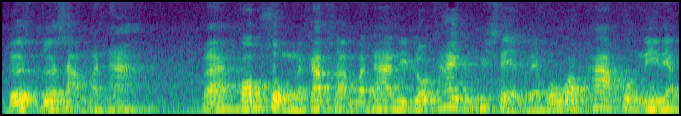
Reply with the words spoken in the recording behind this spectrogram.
เหลือเหลือสามพันห้านะพร้อมส่งนะครับสามพันห้านี่ลดให้เป็นพิเศษเลยเพราะว่าผ้าพวกนี้เนี่ย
